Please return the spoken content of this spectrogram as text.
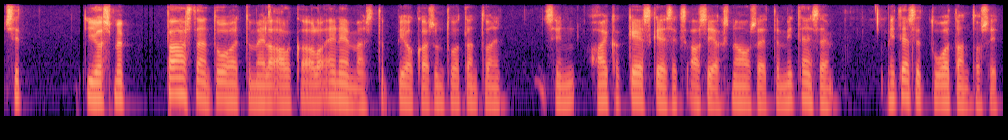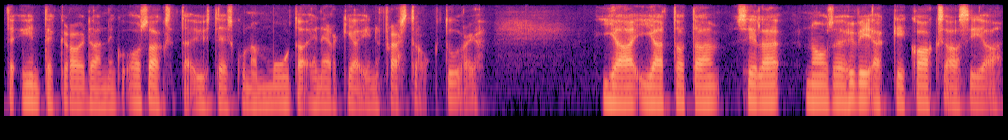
sit, jos me päästään tuohon, että meillä alkaa olla enemmän sitä biokaasun tuotantoa, niin siinä aika keskeiseksi asiaksi nousee, että miten se, miten se tuotanto sitten integroidaan niin kuin osaksi tätä yhteiskunnan muuta energiainfrastruktuuria. Ja, ja tota, siellä nousee hyvin äkkiä kaksi asiaa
